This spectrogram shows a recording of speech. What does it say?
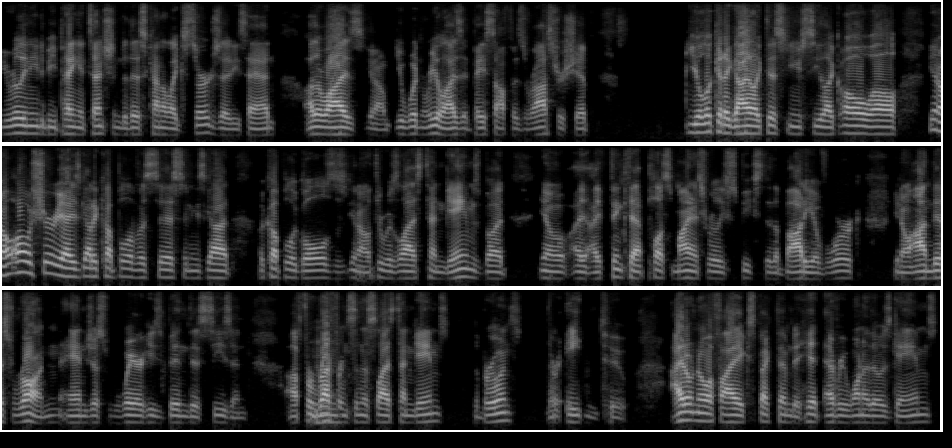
you really need to be paying attention to this kind of like surge that he's had. Otherwise, you know, you wouldn't realize it based off his rostership. You look at a guy like this and you see like, oh well, you know, oh sure, yeah, he's got a couple of assists and he's got a couple of goals, you know, through his last ten games. But you know, I, I think that plus minus really speaks to the body of work, you know, on this run and just where he's been this season. Uh, for mm-hmm. reference, in this last ten games, the Bruins they're eight and two. I don't know if I expect them to hit every one of those games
